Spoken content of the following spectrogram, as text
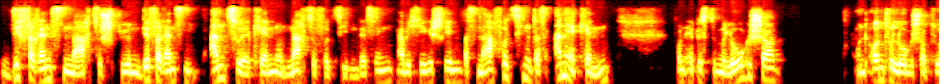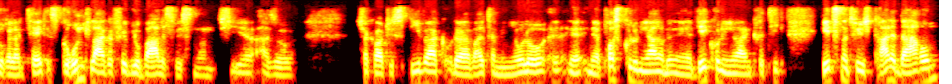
Differenzen nachzuspüren, Differenzen anzuerkennen und nachzuvollziehen. Deswegen habe ich hier geschrieben, das Nachvollziehen und das Anerkennen von epistemologischer und ontologischer Pluralität ist Grundlage für globales Wissen. Und hier, also Chakravarti Spivak oder Walter Mignolo in der postkolonialen oder in der dekolonialen Kritik geht es natürlich gerade darum,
